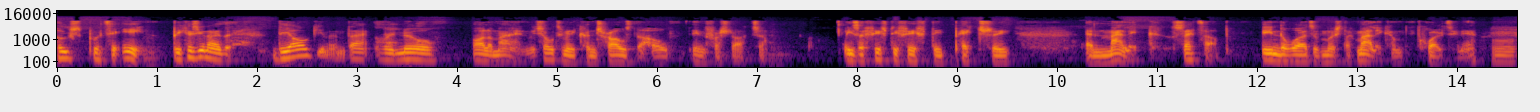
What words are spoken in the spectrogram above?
Who's put it in? Because you know the the argument that renewal Isle of Man, which ultimately controls the whole infrastructure, is a 50-50 Petchey and Malik setup. In the words of Mushtaq Malik, I'm quoting here,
